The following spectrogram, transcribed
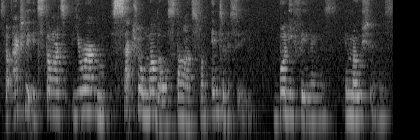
So actually it starts, your sexual model starts from intimacy, body feelings, emotions,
